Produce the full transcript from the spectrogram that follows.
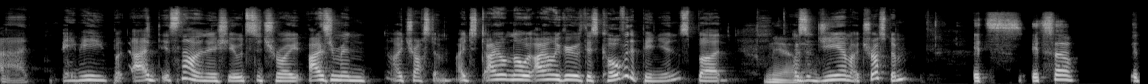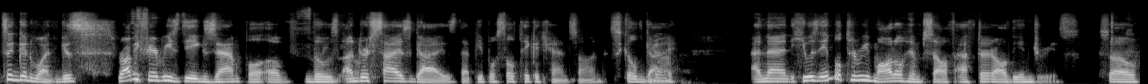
uh, maybe. But I, it's not an issue. It's Detroit. Yzerman, I trust him. I just I don't know. I don't agree with his COVID opinions, but Yeah, as a GM, I trust him. it's it's a it's a good one because Robby Fabbri is the example of those undersized guys that people still take a chance on, skilled guy, Yeah. and then he was able to remodel himself after all the injuries. So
